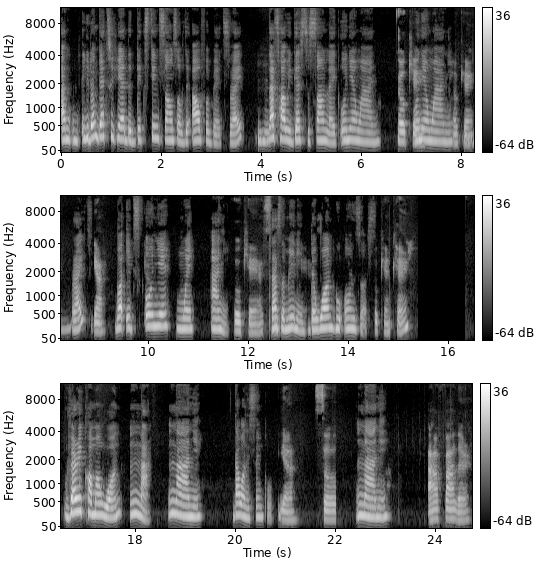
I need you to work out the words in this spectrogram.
and you don't get to hear the distinct sounds of the alphabets, right? Mhm. That's how it gets to sound like onye Okay. onye Okay. right? Yeah. But it's onye mwe ani. Okay. I see. That's the meaning. The one who owns us. okay. Okay. Very common one. Nna, nna anyị. That one is simple. Yeah. So Nna anyị. our Father,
